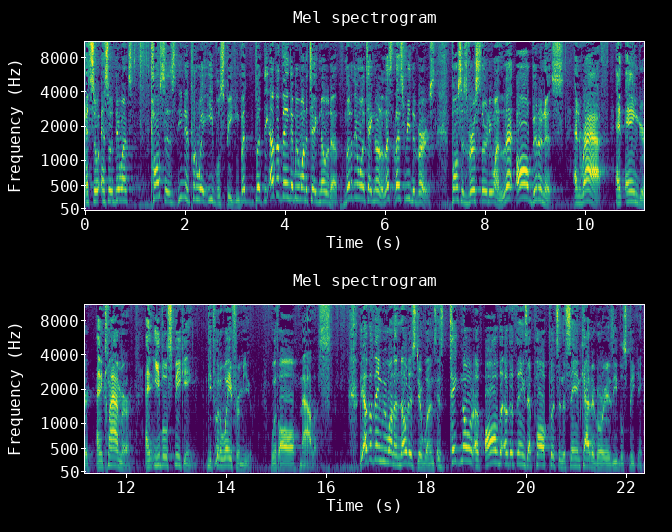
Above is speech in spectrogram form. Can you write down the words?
And so, and so, dear ones, Paul says you need to put away evil speaking. But, but the other thing that we want to take note of, another thing we want to take note of, let's, let's read the verse. Paul says, verse 31, let all bitterness and wrath and anger and clamor and evil speaking be put away from you with all malice. The other thing we want to notice, dear ones, is take note of all the other things that Paul puts in the same category as evil speaking.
